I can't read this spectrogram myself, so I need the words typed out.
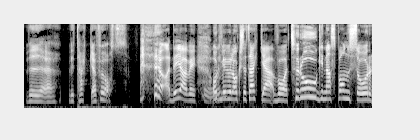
Vi, eh, vi tackar för oss. Ja det gör vi. Och vi vill också tacka vår trogna sponsor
